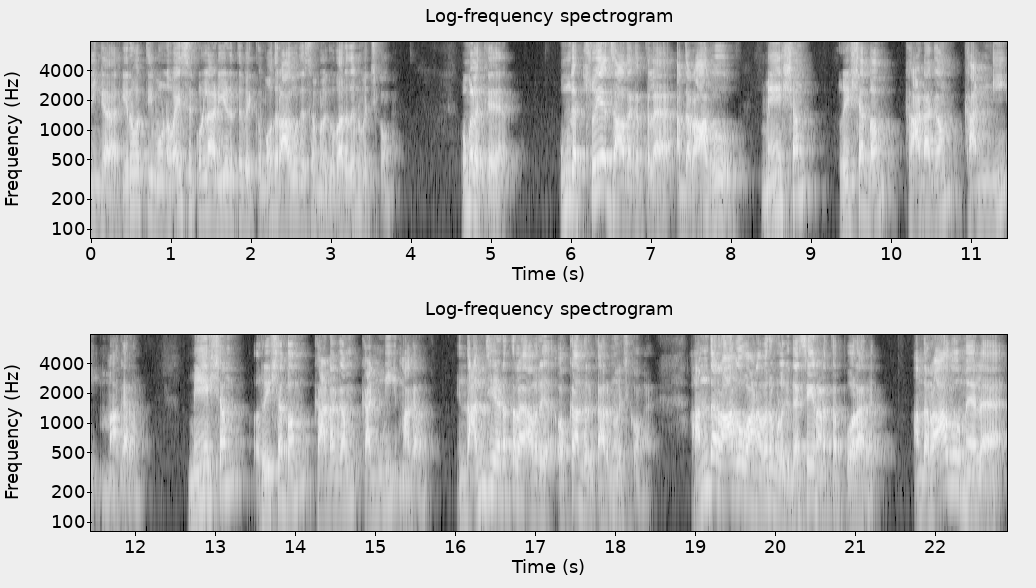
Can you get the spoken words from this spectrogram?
நீங்க இருபத்தி மூணு வயசுக்குள்ள அடியெடுத்து வைக்கும் போது ராகு திசை உங்களுக்கு வருதுன்னு வச்சுக்கோங்க. உங்களுக்கு உங்க சுய ஜாதகத்துல அந்த ராகு மேஷம் ரிஷபம் கடகம் கன்னி மகரம். மேஷம் ரிஷபம் கடகம் கன்னி மகரம். இந்த அஞ்சு இடத்துல அவர் உட்காந்துருக்காருன்னு வச்சுக்கோங்க. அந்த ராகுவானவர் உங்களுக்கு திசையை நடத்த போறாரு. அந்த ராகு மேல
